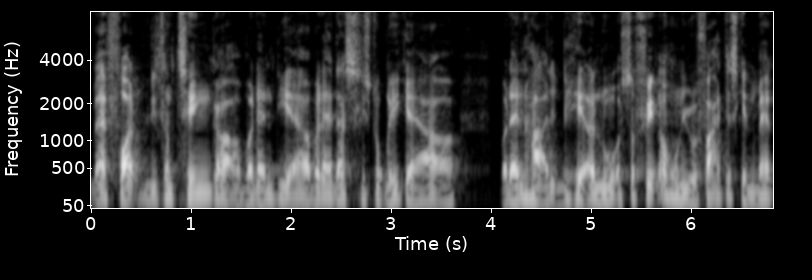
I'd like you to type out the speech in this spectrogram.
hvad folk ligesom tænker, og hvordan de er, og hvordan deres historik er, og hvordan har de det her og nu. Og så finder hun jo faktisk en mand,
